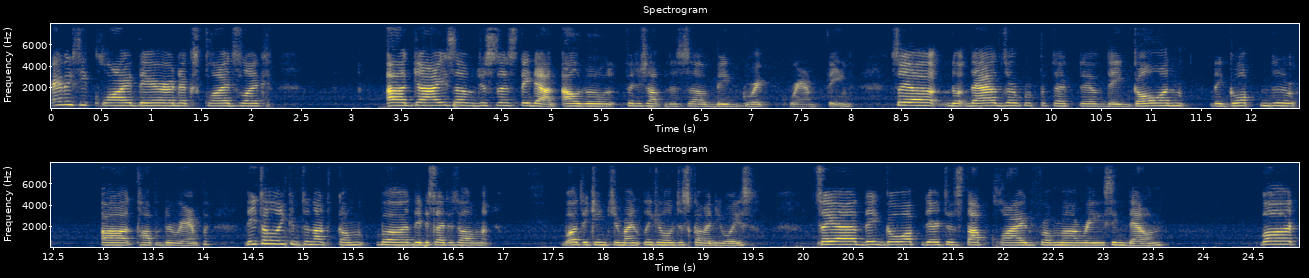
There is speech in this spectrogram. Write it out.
And they see Clyde there and next Clyde's like uh, guys, um, just uh, stay down. I'll go finish up this uh, big great ramp thing. So yeah, the dads are protective. They go on, they go up to the uh, top of the ramp. They tell Lincoln to not come, but they decide to tell him, but they change their mind. Lincoln will just come anyways. So yeah, they go up there to stop Clyde from uh, racing down. But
